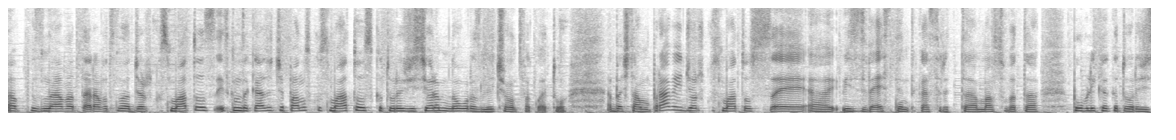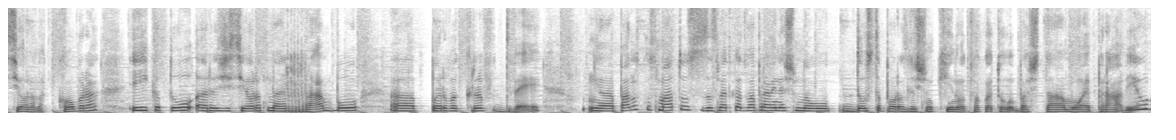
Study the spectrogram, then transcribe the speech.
а, познават работа на Джордж Косматос. Искам да кажа, че Панос Косматос като режисьор е много различен от това, което баща му прави. Джордж Косматос е а, известен така сред масовата публика като режисьора на Кобра и като режисьорът на Рамбо а, Първа кръв 2. Панос Косматос за сметка това прави нещо много доста по-различно кино от това, което баща му е правил.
